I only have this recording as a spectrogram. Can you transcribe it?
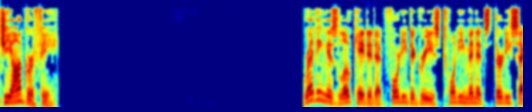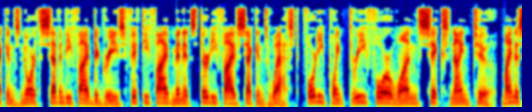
Geography Reading is located at 40 degrees 20 minutes 30 seconds north 75 degrees 55 minutes 35 seconds west 40.341692, minus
